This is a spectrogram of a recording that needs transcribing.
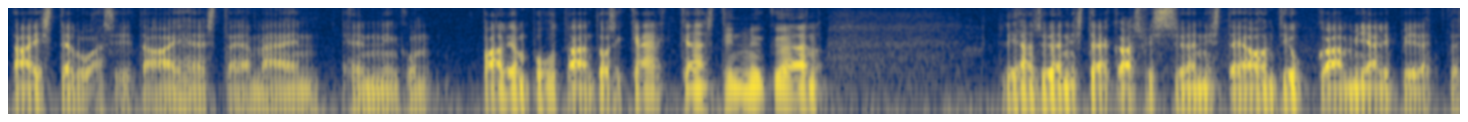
taistelua siitä aiheesta ja mä en, en niin kuin, paljon puhutaan tosi kärkkäästi nykyään lihansyönnistä ja kasvissyönnistä ja on tiukkaa mielipidettä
